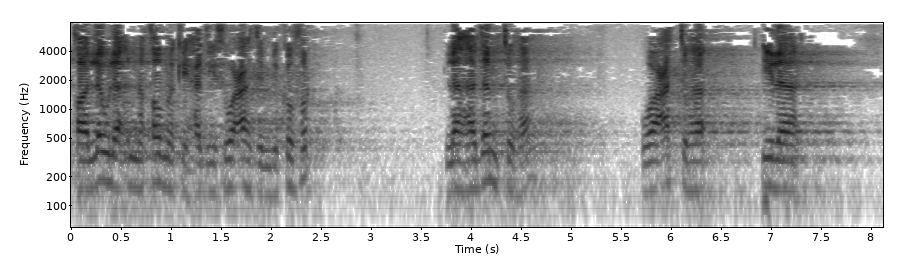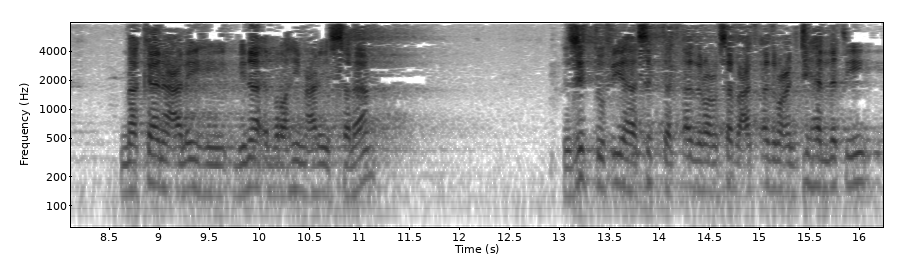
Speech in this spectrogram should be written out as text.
قال لولا أن قومك حديثو عهد بكفر لهدمتها وأعدتها إلى ما كان عليه بناء إبراهيم عليه السلام. زدت فيها ستة أذرع وسبعة أذرع الجهة التي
